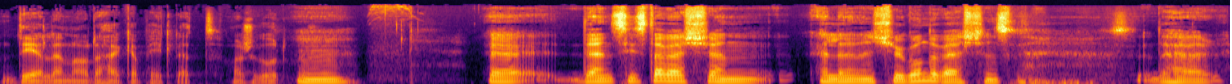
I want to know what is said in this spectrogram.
delen av det här kapitlet. Varsågod. Mm. Eh, den sista versen, eller den tjugonde versen, det här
